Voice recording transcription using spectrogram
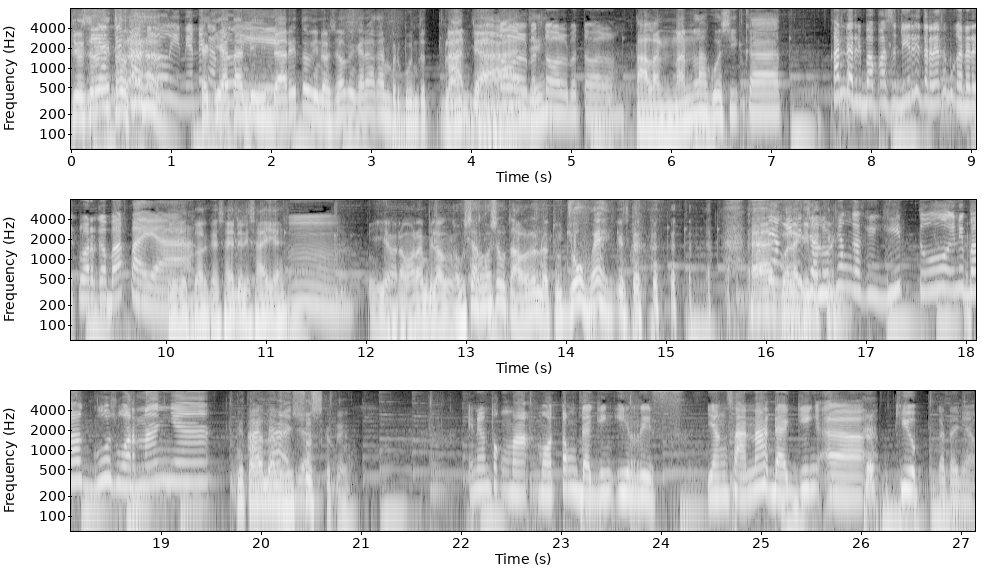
justru Niatnya itu nggak beli, niatnya nggak kegiatan beli. dihindari tuh window shopping karena akan berbuntut belanja. Betul, anjing. betul, betul. Talenan lah gue sikat. Kan dari bapak sendiri ternyata bukan dari keluarga bapak ya. Dari keluarga saya dari saya. Hmm. Iya orang-orang bilang nggak usah nggak usah talenan udah tujuh eh gitu. Tapi yang Gua ini lagi jalurnya nggak kayak gitu. Ini bagus warnanya. Ini talenan Ada aja. khusus katanya. Ini untuk ma- motong daging iris. Yang sana daging eh, cube katanya.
